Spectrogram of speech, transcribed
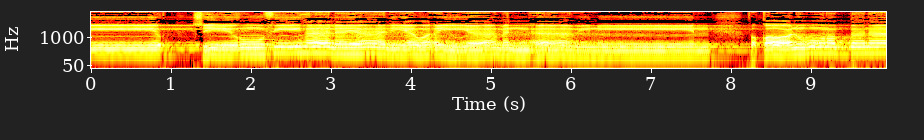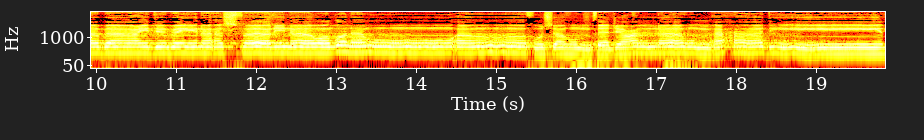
سيروا فيها ليالي وأياما آمنين. فقالوا ربنا باعد بين أسفارنا وظلموا أنفسهم فجعلناهم أحاديث.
